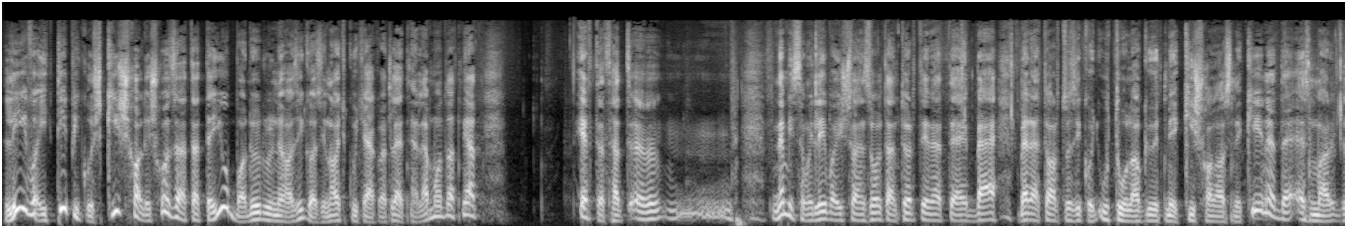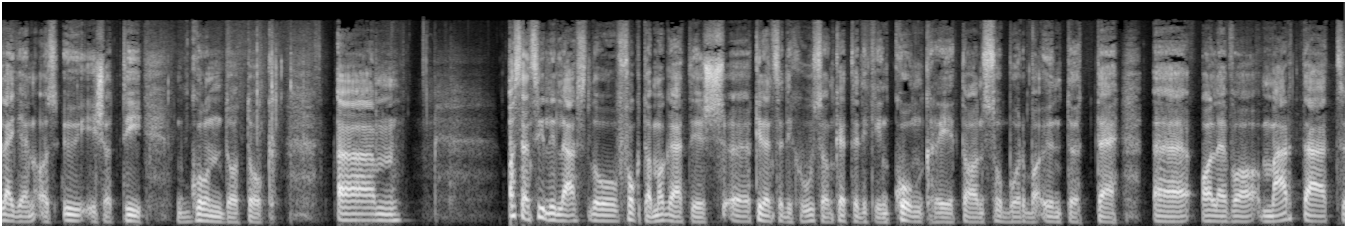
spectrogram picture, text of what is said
Lévai tipikus kishal, és hozzátette, jobban örülne, ha az igazi nagykutyákat lehetne lemondatni. Hát Érted? Hát nem hiszem, hogy Léva István Zoltán történeteibe beletartozik, hogy utólag őt még kishalazni kéne, de ez már legyen az ő és a ti gondotok. Um, aztán Szili László fogta magát, és 9-22-én konkrétan szoborba öntötte Aleva Mártát,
